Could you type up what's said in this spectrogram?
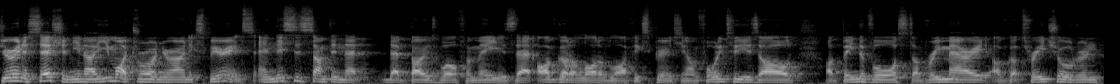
during a session, you know, you might draw on your own experience. And this is something that, that bodes well for me is that I've got a lot of life experience. You know, I'm 42 years old, I've been divorced, I've remarried, I've got three children.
